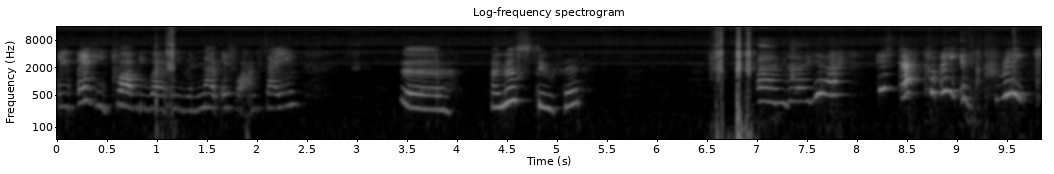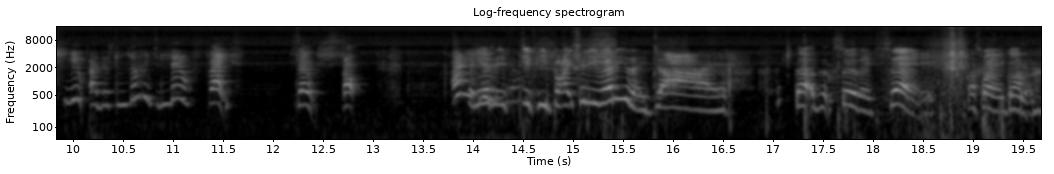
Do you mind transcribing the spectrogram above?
stupid, he probably won't even notice what I'm saying. Uh, I'm not stupid. And, uh, you know, his death puppy is pretty cute. I just love his little face. So soft. And yet, if, if he bites anybody, they die. That, that so they say. That's why I got him.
